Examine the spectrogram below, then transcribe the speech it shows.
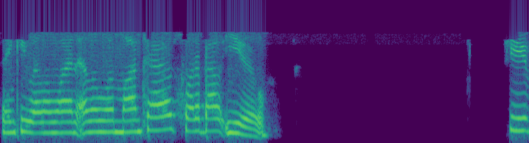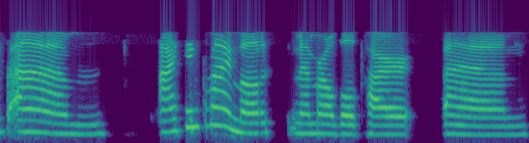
Thank you, Ellen One. Ellen One Montez, what about you? Chief, um, I think my most memorable part, um,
